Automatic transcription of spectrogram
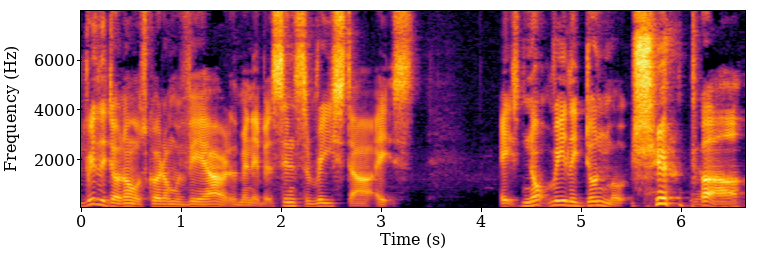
really don't know what's going on with VR at the minute. But since the restart, it's it's not really done much. but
